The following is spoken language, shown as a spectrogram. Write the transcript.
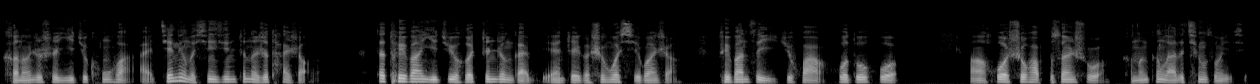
可能就是一句空话，哎，坚定的信心真的是太少了。在推翻一句和真正改变这个生活习惯上，推翻自己一句话或多或，啊，或说话不算数，可能更来的轻松一些。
